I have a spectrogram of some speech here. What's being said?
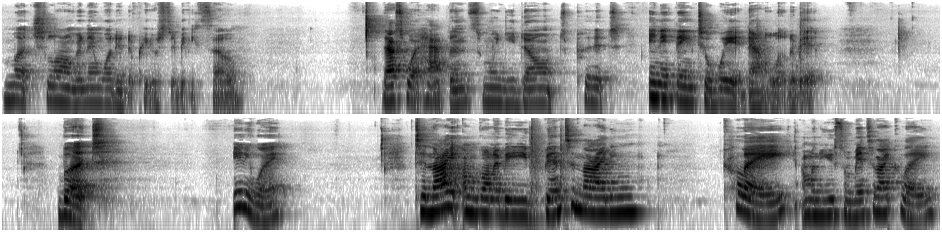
much longer than what it appears to be. So, that's what happens when you don't put anything to weigh it down a little bit. But anyway, tonight I'm going to be bentoniting clay. I'm going to use some bentonite clay.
